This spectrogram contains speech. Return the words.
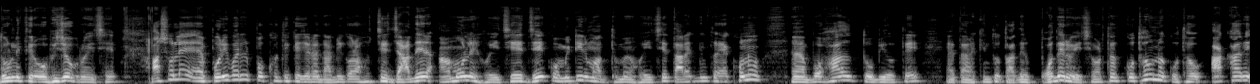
দুর্নীতির অভিযোগ রয়েছে। আসলে পরিবারের পক্ষ থেকে যেটা দাবি করা হচ্ছে, যাদের আমলে হয়েছে, যে কমিটির মাধ্যমে হয়েছে, তারা কিন্তু এখনও বহাল তবিয়তে তারা কিন্তু তাদের পদে রয়েছে। অর্থাৎ কোথাও না কোথাও আকারে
